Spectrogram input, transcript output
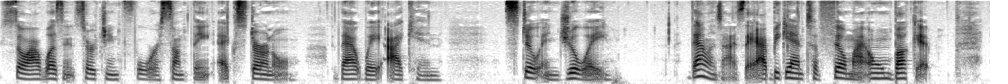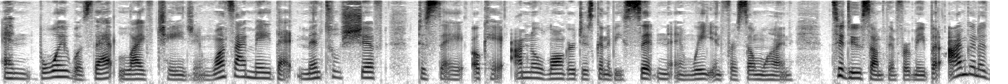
So I wasn't searching for something external. That way I can still enjoy Valentine's Day. I began to fill my own bucket. And boy, was that life changing. Once I made that mental shift to say, okay, I'm no longer just going to be sitting and waiting for someone to do something for me, but I'm going to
